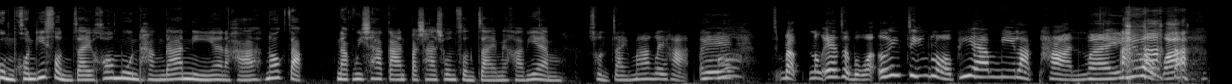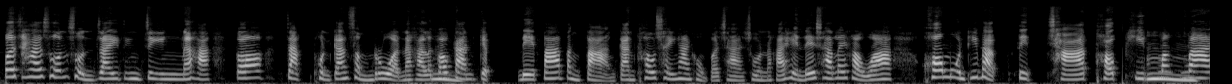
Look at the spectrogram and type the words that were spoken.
กลุ่มคนที่สนใจข้อมูลทางด้านนี้อะนะคะ นอกจากนักวิชาการประชาชนสนใจไหมคะพี่แอมสนใจมากเลยค่ะ เอ๊ะอ๋อแบบน้องเอจะบอกว่า เอ้ยจริงเหรอพี่แอมมีหลักฐานไหมที่บอกว่าประชาชนสนใจจริง ๆนะคะ ก็จากผลการสำรวจนะคะ แล้วก็อืมการเก็บ Data ต่างๆ การเข้าใช้งานของประชาชนนะคะ เห็นได้ชัดเลยค่ะว่า ข้อมูลที่แบบติดชาร์ตท็อปฮิตมาก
